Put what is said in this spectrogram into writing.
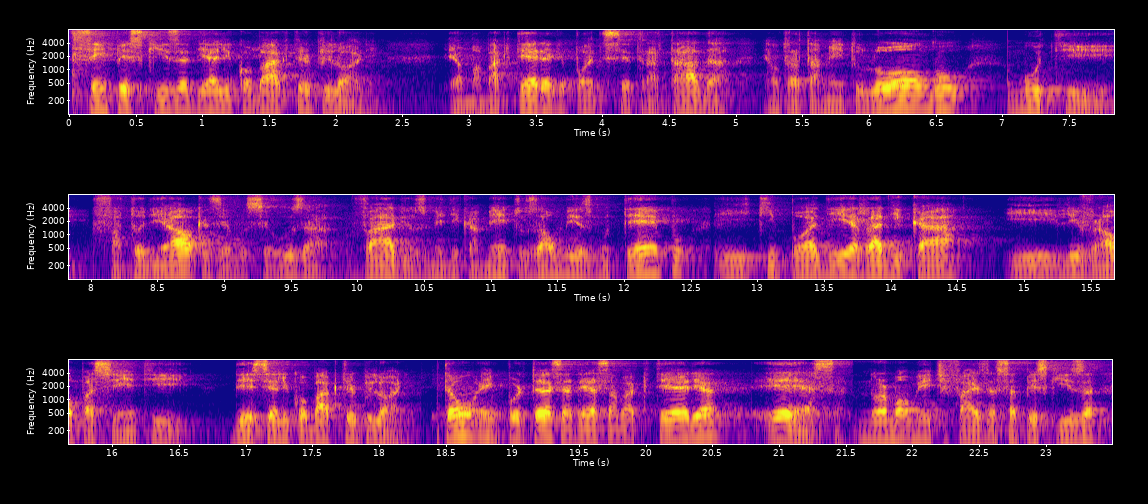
sem pesquisa de Helicobacter pylori. É uma bactéria que pode ser tratada, é um tratamento longo, multifatorial, quer dizer, você usa vários medicamentos ao mesmo tempo e que pode erradicar e livrar o paciente desse Helicobacter pylori. Então, a importância dessa bactéria é essa. Normalmente faz essa pesquisa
